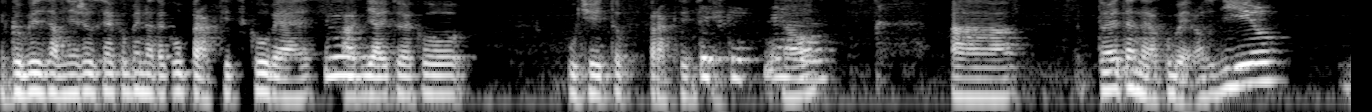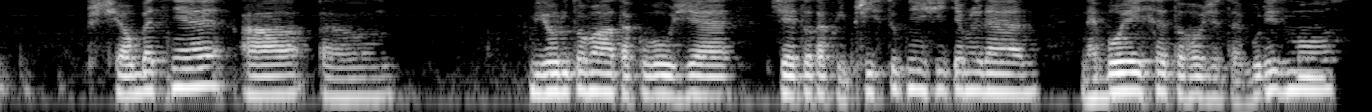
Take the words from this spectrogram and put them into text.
Jakoby zaměřuju se jakoby na takovou praktickou věc mm-hmm. a dělají to jako učí to prakticky. Vždycky, no. A to je ten jakoby rozdíl všeobecně a um, výhodu to má takovou, že, že je to takový přístupnější těm lidem, nebojí se toho, že to je buddhismus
